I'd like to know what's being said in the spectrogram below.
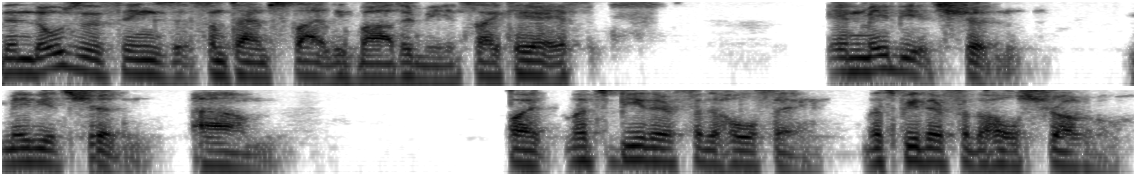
then those are the things that sometimes slightly bother me. It's like, hey, if, and maybe it shouldn't, maybe it shouldn't. Um, but let's be there for the whole thing. Let's be there for the whole struggle.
